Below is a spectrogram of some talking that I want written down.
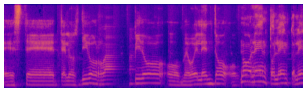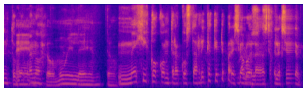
Este, te los digo rápido rápido o me voy lento? O no, lento, lento, lento, mi hermano. Muy lento. México contra Costa Rica, ¿qué te pareció lo de la selección?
